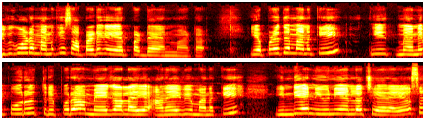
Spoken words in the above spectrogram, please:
ఇవి కూడా మనకి సపరేట్గా ఏర్పడ్డాయి అనమాట ఎప్పుడైతే మనకి ఈ మణిపూర్ త్రిపుర మేఘాలయ అనేవి మనకి ఇండియన్ యూనియన్లో చేరాయో సో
